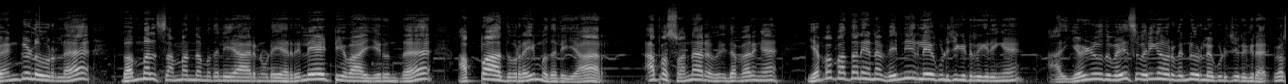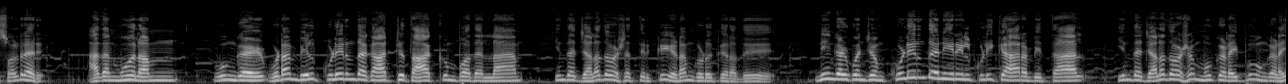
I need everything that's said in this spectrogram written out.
பெங்களூரில் பம்மல் சம்பந்த முதலியாரினுடைய ரிலேட்டிவாக இருந்த அப்பாதுரை முதலியார். அப்போ சொன்னார் இதை பாருங்க எப்போ பார்த்தாலும் என்ன வெந்நீர்லேயே குளிச்சுக்கிட்டு இருக்கிறீங்க? அது எழுபது வயசு வரைக்கும் அவர் வெந்நூரில் குளிச்சிருக்கிறார் இவர் சொல்கிறாரு அதன் மூலம் உங்கள் உடம்பில் குளிர்ந்த காற்று தாக்கும் போதெல்லாம் இந்த ஜலதோஷத்திற்கு இடம் கொடுக்கிறது. நீங்கள் கொஞ்சம் குளிர்ந்த நீரில் குளிக்க ஆரம்பித்தால் இந்த ஜலதோஷம் மூக்கடைப்பு உங்களை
